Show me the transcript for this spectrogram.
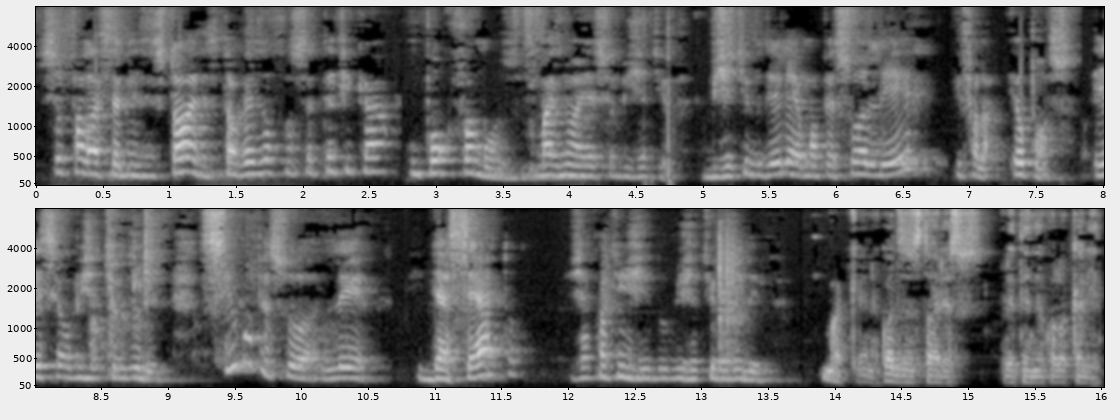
Se eu falasse as minhas histórias, talvez eu fosse até ficar um pouco famoso, mas não é esse o objetivo. O objetivo dele é uma pessoa ler e falar, eu posso. Esse é o objetivo do livro. Se uma pessoa ler e der certo, já está atingido o objetivo do livro. Bacana. Quantas histórias pretende colocar ali?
